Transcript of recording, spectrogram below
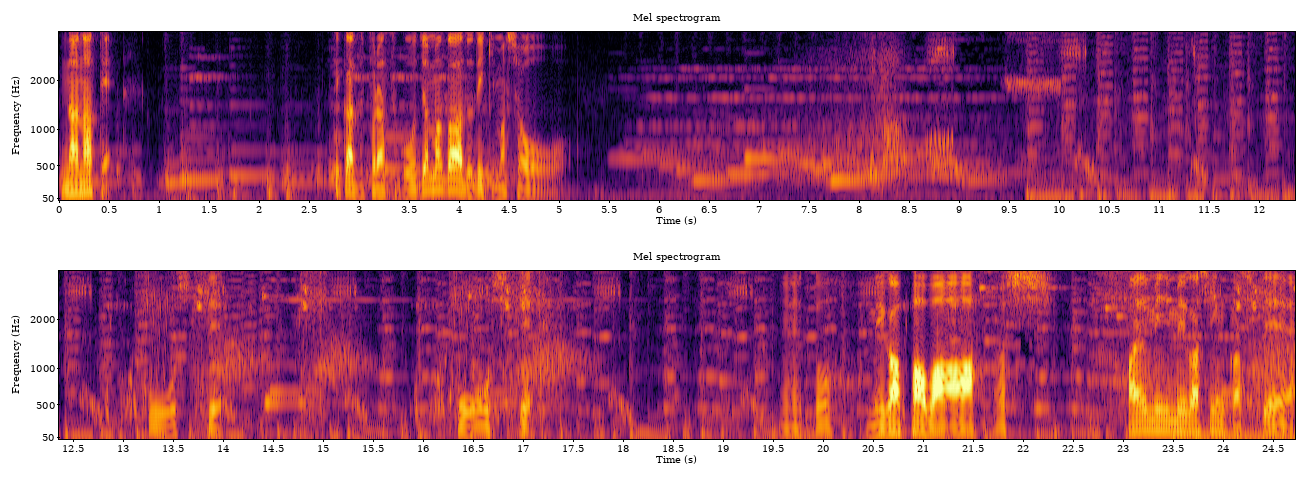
7手。手数プラス5、お邪魔ガードでいきましょう。こうして、こうして、えっ、ー、と、メガパワー。よし。早めにメガ進化して、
